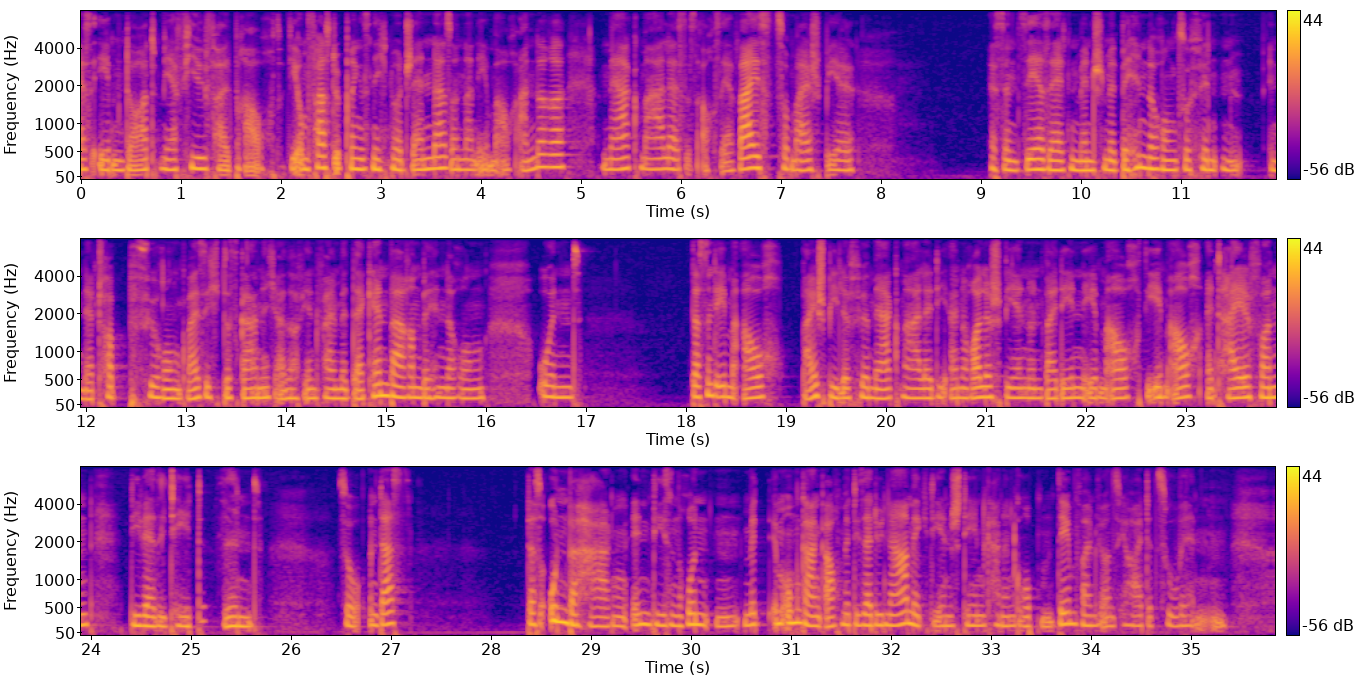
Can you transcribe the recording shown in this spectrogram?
es eben dort mehr Vielfalt braucht. Die umfasst übrigens nicht nur Gender, sondern eben auch andere Merkmale. Es ist auch sehr weiß zum Beispiel. Es sind sehr selten Menschen mit Behinderung zu finden. In der Top-Führung weiß ich das gar nicht, also auf jeden Fall mit erkennbaren Behinderungen. Und das sind eben auch Beispiele für Merkmale, die eine Rolle spielen und bei denen eben auch, die eben auch ein Teil von Diversität sind. So, und das das Unbehagen in diesen Runden, mit im Umgang auch mit dieser Dynamik, die entstehen kann in Gruppen, dem wollen wir uns hier heute zuwenden.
